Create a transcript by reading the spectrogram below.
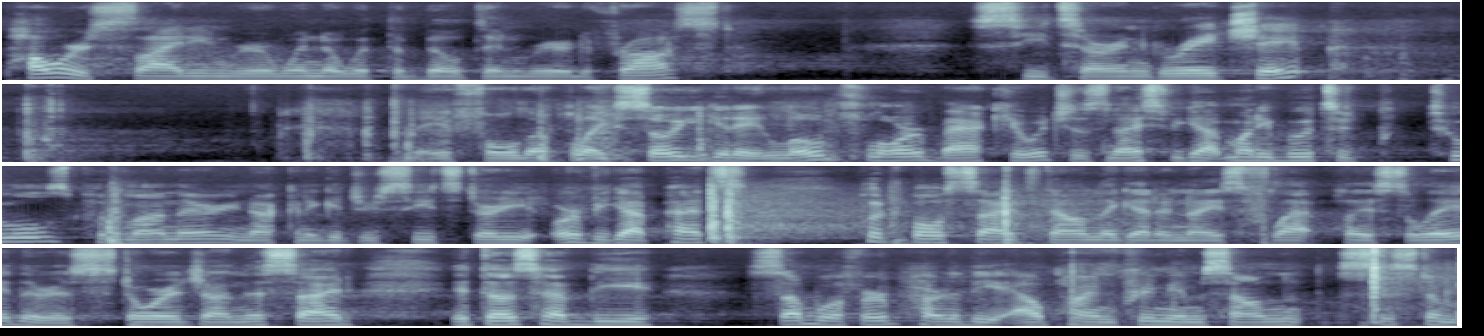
Power sliding rear window with the built-in rear defrost. Seats are in great shape. They fold up like so. You get a load floor back here, which is nice. If you got muddy boots or tools, put them on there. You're not going to get your seats dirty. Or if you got pets, put both sides down. They get a nice flat place to lay. There is storage on this side. It does have the subwoofer, part of the Alpine premium sound system.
